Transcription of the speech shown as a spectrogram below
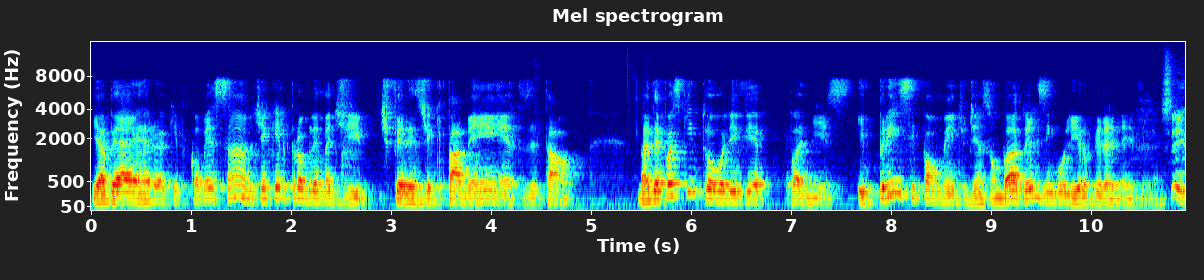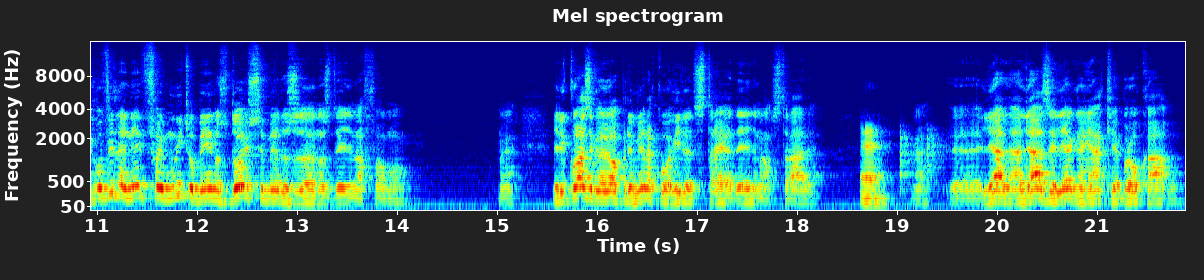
E a BAR era a equipe começando, tinha aquele problema de diferença de equipamentos e tal. Mas depois que entrou o Olivier Panis e principalmente o Jenson Button, eles engoliram o Villeneuve. Né? Sim, o Villeneuve foi muito bem nos dois primeiros anos dele na Fórmula 1. Né? Ele quase ganhou a primeira corrida de estreia dele na Austrália. É. Né? É, ele, aliás, ele ia ganhar, quebrou o carro.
